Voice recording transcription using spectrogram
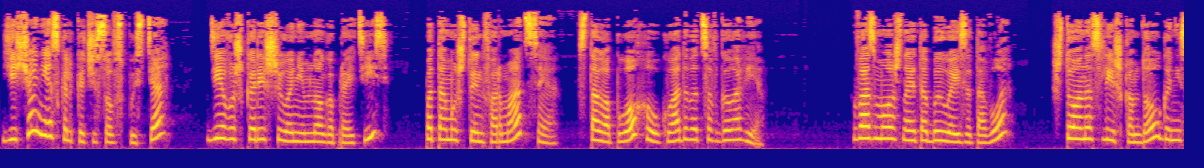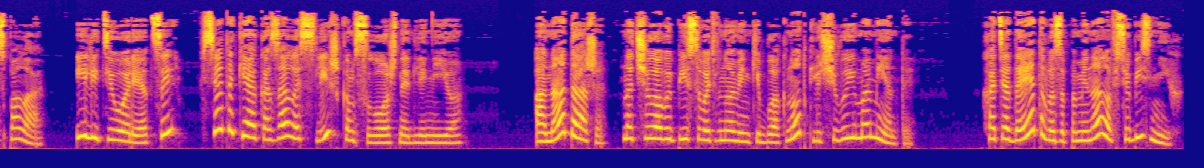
Еще несколько часов спустя девушка решила немного пройтись, потому что информация стала плохо укладываться в голове. Возможно, это было из-за того, что она слишком долго не спала, или теория ЦИ все-таки оказалась слишком сложной для нее. Она даже начала выписывать в новенький блокнот ключевые моменты, хотя до этого запоминала все без них.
